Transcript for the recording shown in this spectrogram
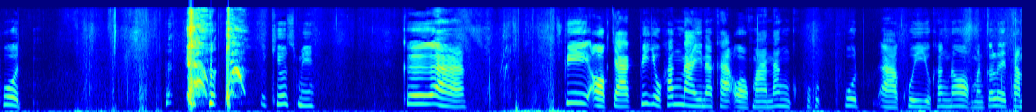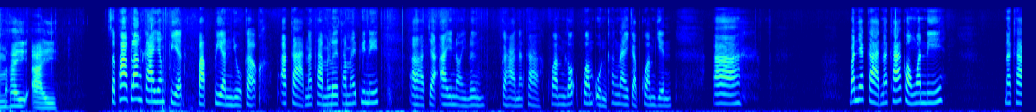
พูด excuse me คืออ่าพี่ออกจากพี่อยู่ข้างในนะคะ ออกมานั่งพูดอ่าคุยอยู่ข้างนอก มันก็เลยทำให้ไอ สภาพร่างกายยังเปลี่ยนปรับเปลี่ยนอยู่กับอากาศนะคะมันเลยทำให้พี่นี้อาจะไอหน่อยนึงกันนะคะ ความร้อนความอุ่นข้างในกับความเย็นอ่าบรรยากาศนะคะของวันนี้นะคะ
